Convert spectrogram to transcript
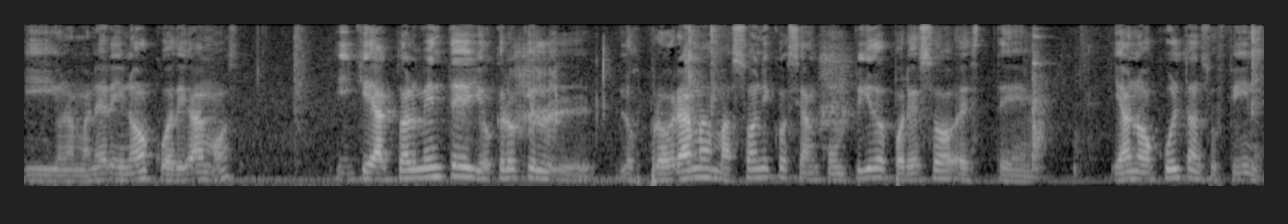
y una manera inocua, digamos, y que actualmente yo creo que los programas masónicos se han cumplido, por eso este, ya no ocultan sus fines.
